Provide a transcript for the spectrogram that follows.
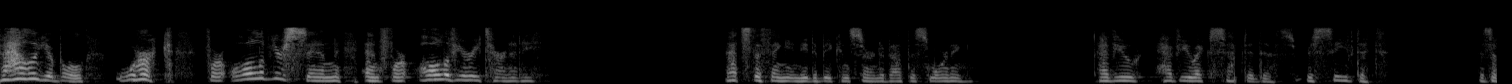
valuable work for all of your sin and for all of your eternity? That's the thing you need to be concerned about this morning. Have you, have you accepted this, received it as a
